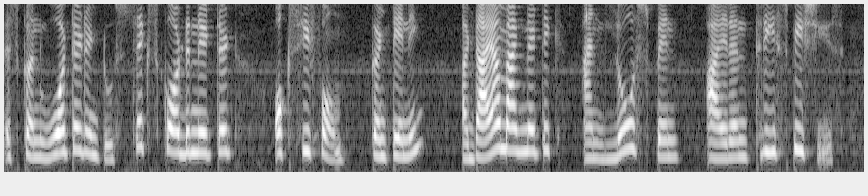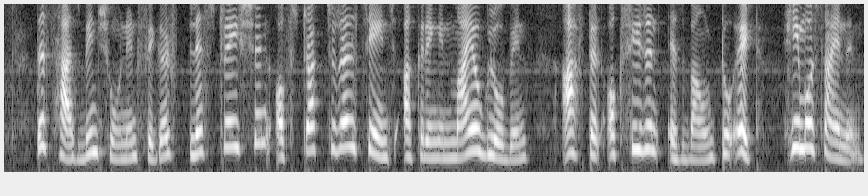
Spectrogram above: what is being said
is converted into 6 coordinated oxyform containing a diamagnetic and low spin iron 3 species. This has been shown in figure illustration of structural change occurring in myoglobin after oxygen is bound to it. Hemocyanin.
